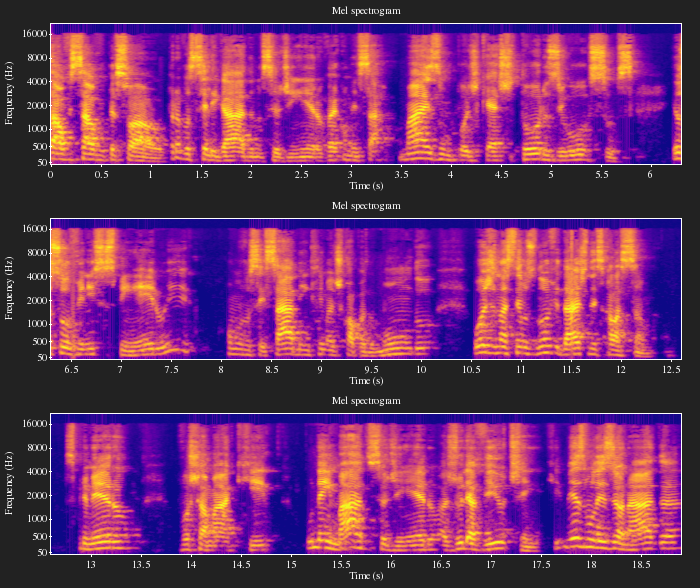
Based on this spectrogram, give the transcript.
Salve, salve, pessoal! Para você ligado no seu dinheiro, vai começar mais um podcast Touros e Ursos. Eu sou o Vinícius Pinheiro e, como vocês sabem, em clima de Copa do Mundo, hoje nós temos novidade na escalação. Primeiro, vou chamar aqui o Neymar do seu dinheiro, a Júlia Vilchen, que mesmo lesionada,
